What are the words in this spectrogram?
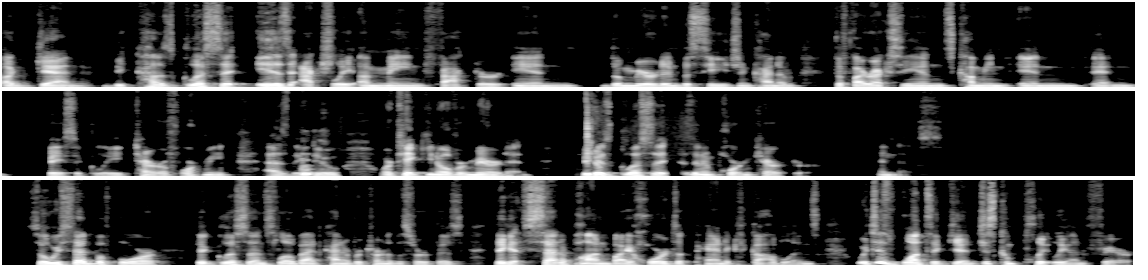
again because Glissa is actually a main factor in the Mirrodin besiege and kind of the Phyrexians coming in and basically terraforming as they do or taking over Mirrodin because Glissa is an important character in this. So we said before that Glissa and Slobad kind of return to the surface. They get set upon by hordes of panicked goblins, which is once again just completely unfair.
